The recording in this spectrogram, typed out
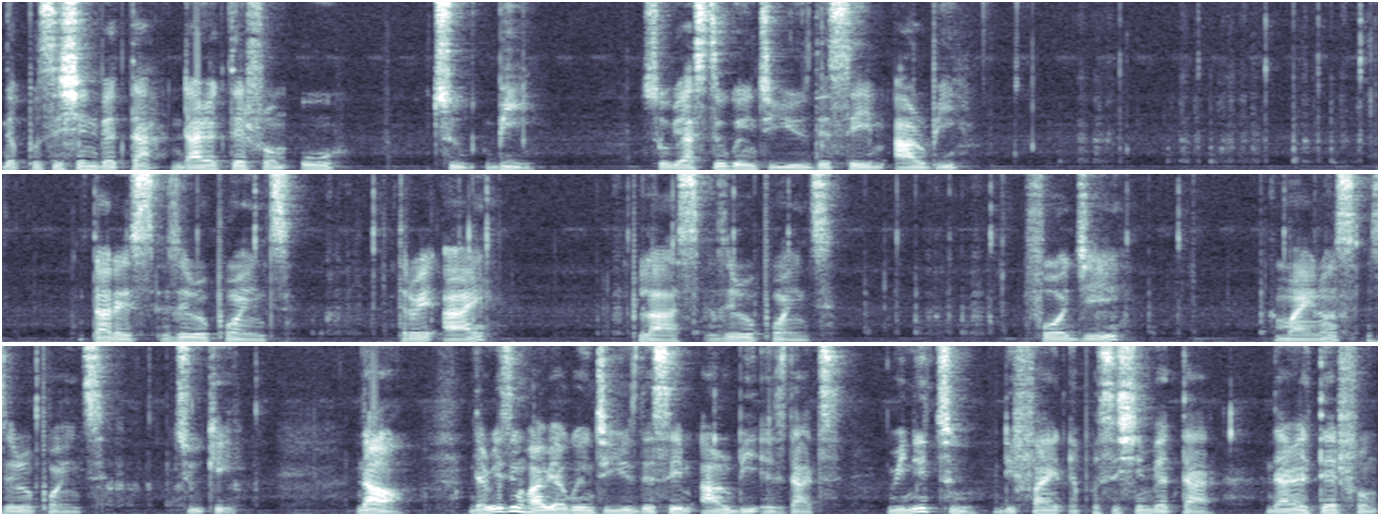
the position vector directed from O to B so we are still going to use the same RB that is 0. 3i plus 0.4j minus 0.2k. Now, the reason why we are going to use the same RB is that we need to define a position vector directed from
